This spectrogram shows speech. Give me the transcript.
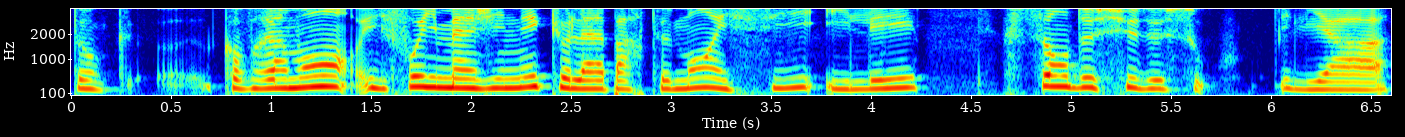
Donc, quand vraiment, il faut imaginer que l'appartement ici, il est sans dessus-dessous. Il y a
